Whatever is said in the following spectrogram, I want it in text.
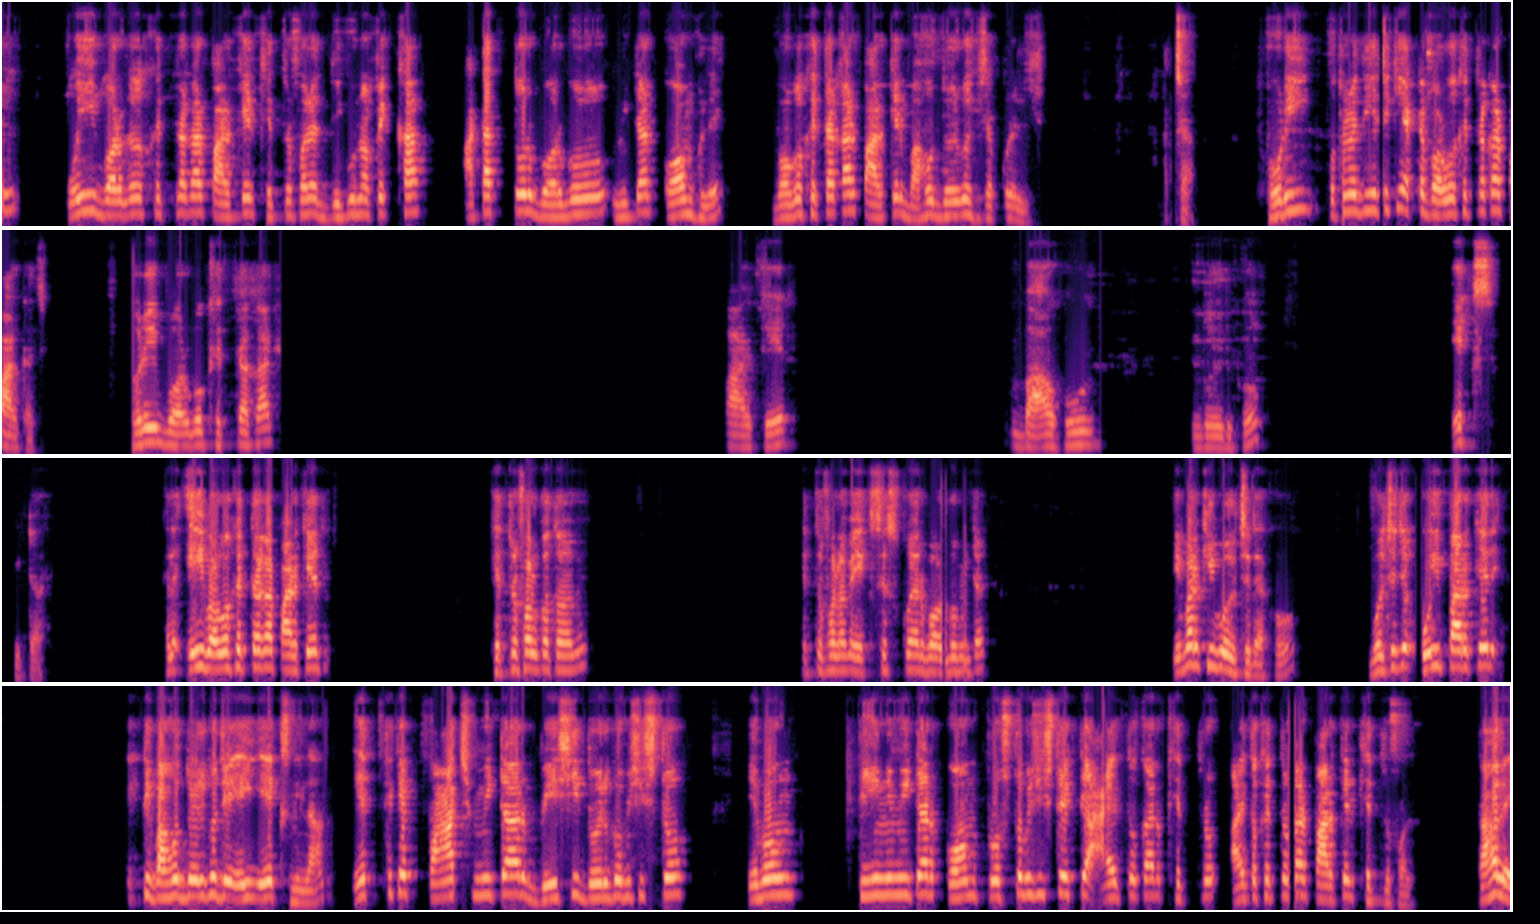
ওই বর্গক্ষেত্রাকার পার্কের ক্ষেত্রফলের দ্বিগুণ অপেক্ষা আটাত্তর বর্গ মিটার কম হলে বর্গক্ষেত্রাকার পার্কের বাহুর দৈর্ঘ্য হিসাব করে লিখি। আচ্ছা ধরি প্রথমে দিয়েছে কি একটা বর্গক্ষেত্রাকার পার্ক আছে। ধরি বর্গক্ষেত্রাকার পার্কের বাহুর দৈর্ঘ্য এক্স মিটার তাহলে এই বর্গক্ষেত্রাকার পার্কের ক্ষেত্রফল কত হবে? ক্ষেত্রফল হবে এক্স স্কোয়ার বর্গ মিটার এবার কি বলছে দেখো? বলছে যে ওই পার্কের একটি বাহুর দৈর্ঘ্য যে এই এক্স নিলাম, এর থেকে পাঁচ মিটার বেশি দৈর্ঘ্য বিশিষ্ট এবং তিন মিটার কম প্রস্থ বিশিষ্ট একটি আয়তকার ক্ষেত্র, আয়তক্ষেত্রকার পার্কের ক্ষেত্রফল। তাহলে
